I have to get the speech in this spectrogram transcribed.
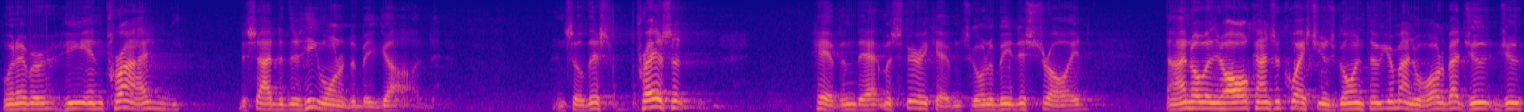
whenever he, in pride, decided that he wanted to be God. And so, this present heaven, the atmospheric heaven, is going to be destroyed. Now, I know there's all kinds of questions going through your mind. Well, what about Ju- Ju-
